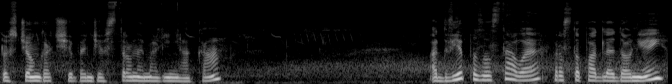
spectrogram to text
rozciągać się będzie w stronę maliniaka. A dwie pozostałe prostopadle do niej,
